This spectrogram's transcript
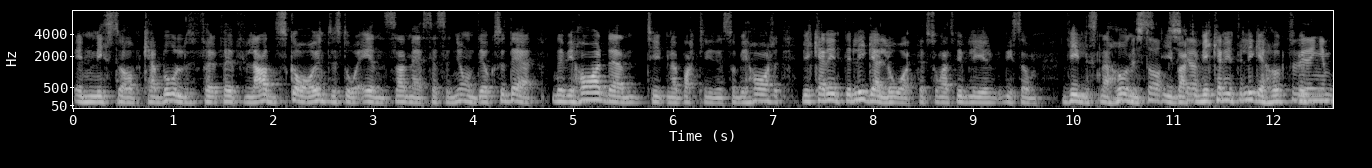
en miss av Kabul. För, för Vlad ska ju inte stå ensam med Sessignon. Det är också det, när vi har den typen av backlinje som vi har, vi kan inte ligga lågt eftersom att vi blir liksom vilsna höns i backen. Vi kan inte ligga högt. För vi har ingen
